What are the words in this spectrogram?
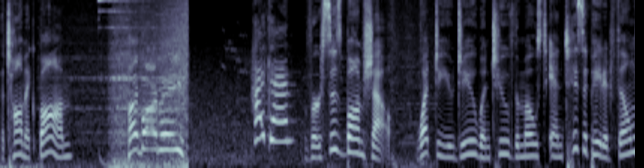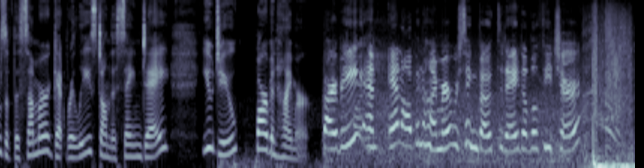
Atomic Bomb Hi, Barbie. Hi, Ken. versus Bombshell. What do you do when two of the most anticipated films of the summer get released on the same day? You do Barbenheimer. Barbie and, and Oppenheimer. We're seeing both today, double feature. A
